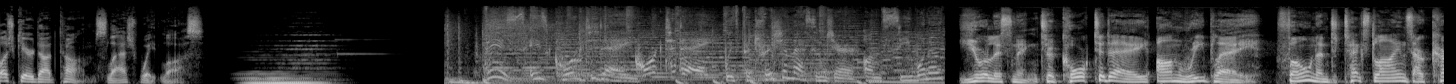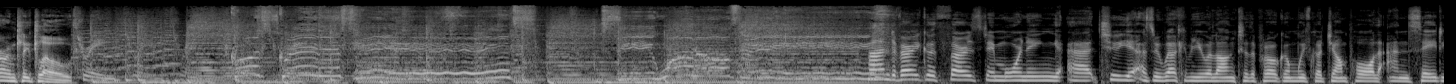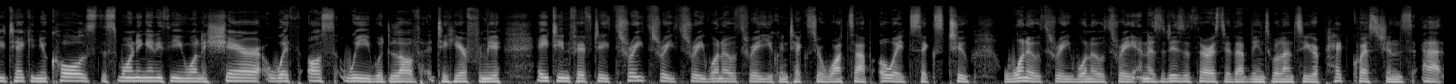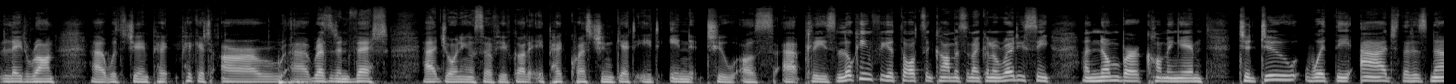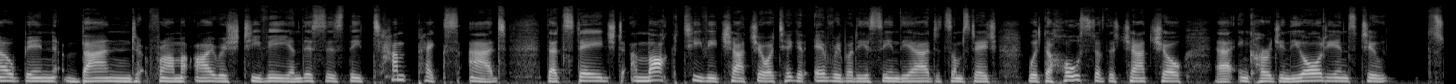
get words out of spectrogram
plushcare.com slash weight loss. This is Cork Today. Cork Today with Patricia Messenger on C103. You're listening to Cork Today on replay. Phone and text lines are currently closed. Cork's And a very good Thursday morning uh, to you as we welcome you along to the programme. We've got John Paul and Sadie taking your calls this morning. Anything you want to share with us, we would love to hear from you. 1850 333 103. You can text or WhatsApp 0862 103 103. And as it is a Thursday, that means we'll answer your pet questions uh, later on uh, with Jane Pickett, our uh, resident vet, uh, joining us. So if you've got a pet question, get it in to us, uh, please. Looking for your thoughts and comments, and I can already see a number coming in to do with the ad that has now been banned from Irish TV. And this is the Tampax ad that staged a mock TV chat show. I take it everybody has seen the ad at some stage with the host of the chat show uh, encouraging the audience to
